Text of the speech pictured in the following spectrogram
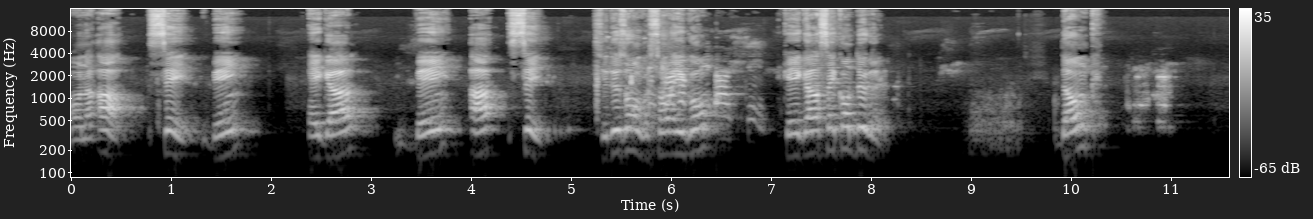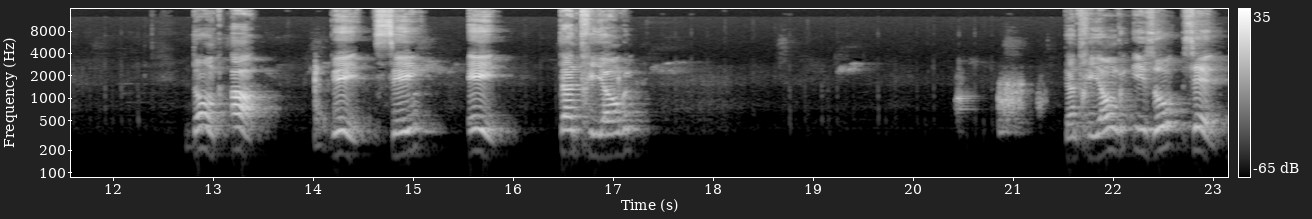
on a ACB égale BAC. Ces deux angles sont égaux, qui est égal à 50 degrés. Donc, donc A, B, C est un triangle d'un triangle isocèle.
